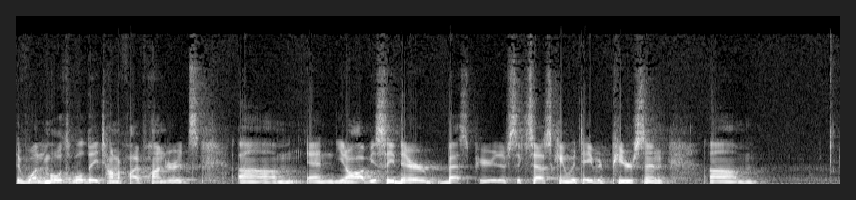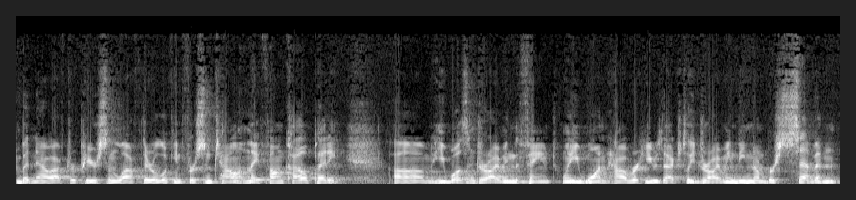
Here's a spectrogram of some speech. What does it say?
they've won multiple Daytona 500s. Um, and, you know, obviously their best period of success came with David Pearson. Um, but now, after Pearson left, they were looking for some talent, and they found Kyle Petty. Um, he wasn't driving the Fame 21, however, he was actually driving the number 7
